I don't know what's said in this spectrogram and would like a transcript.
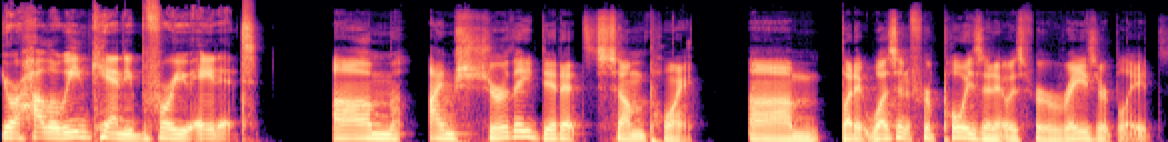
your Halloween candy before you ate it? Um, I'm sure they did at some point. Um, but it wasn't for poison, it was for razor blades.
